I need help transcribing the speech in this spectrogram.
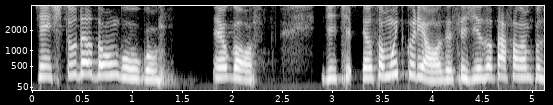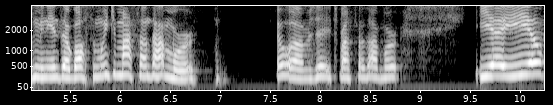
Gente, tudo eu dou um Google. Eu gosto. De, tipo, eu sou muito curiosa. Esses dias eu estava falando para os meninos, eu gosto muito de maçã do amor. Eu amo, gente, maçã do amor. E aí eu,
